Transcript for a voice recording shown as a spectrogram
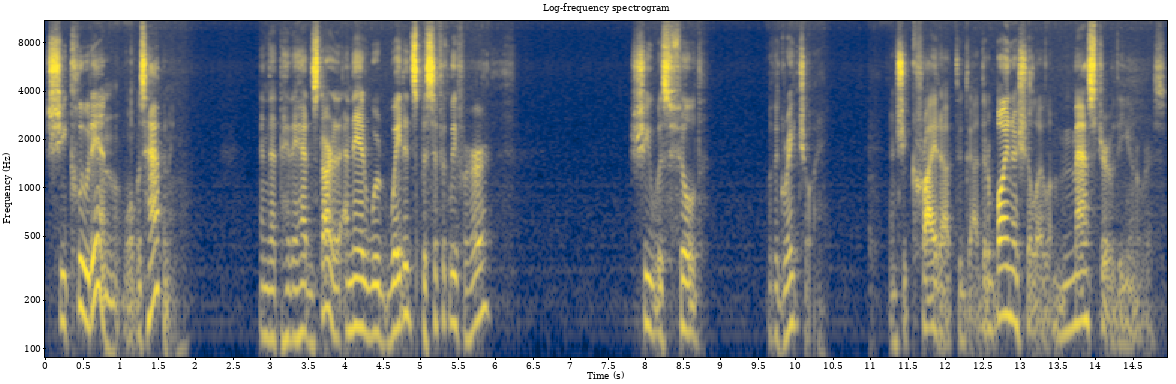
she clued in what was happening and that they hadn't started and they had waited specifically for her. She was filled with a great joy and she cried out to God, Ribono Shel Olam, Master of the universe,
